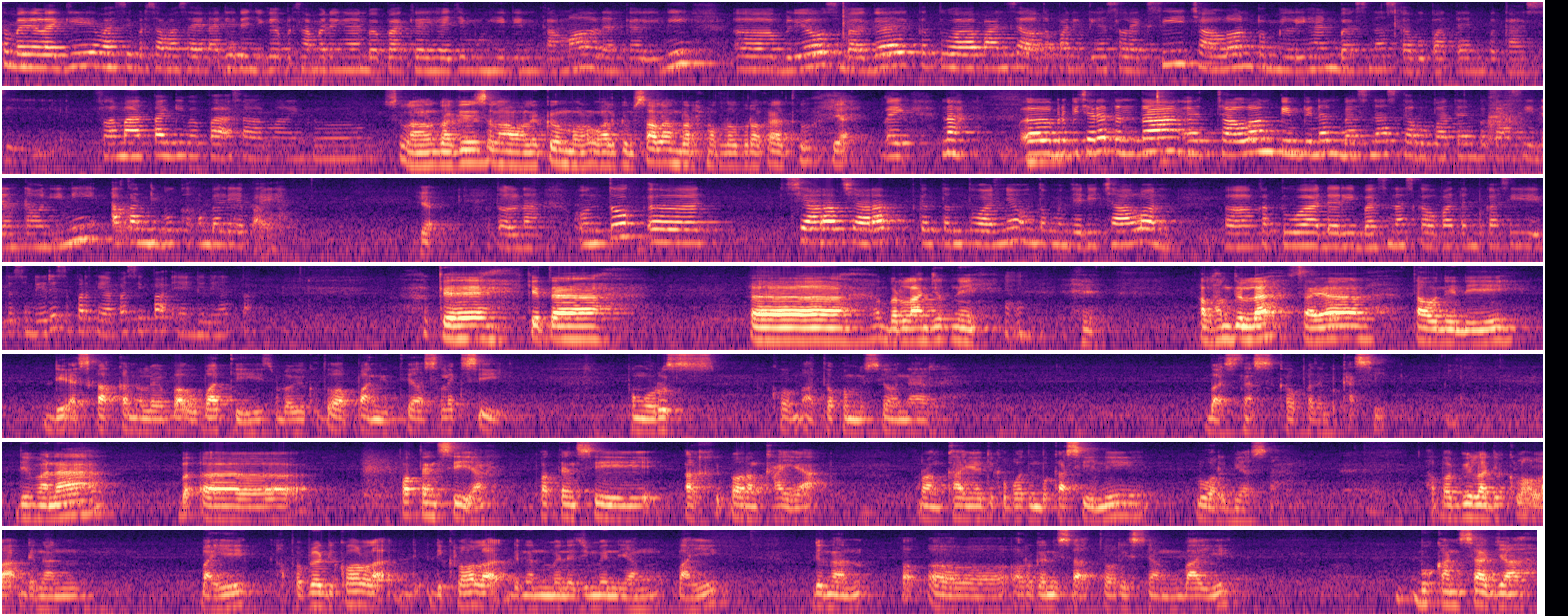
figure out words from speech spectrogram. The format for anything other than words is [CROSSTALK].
kembali lagi masih bersama saya Nadia dan juga bersama dengan Bapak Kiai Haji Muhyiddin Kamal dan kali ini uh, beliau sebagai Ketua Pansel atau Panitia Seleksi Calon Pemilihan Basnas Kabupaten Bekasi. Selamat pagi Bapak, Assalamualaikum. Selamat pagi, Assalamualaikum Waalaikumsalam warahmatullahi wabarakatuh. Ya. Baik, nah uh, berbicara tentang uh, calon pimpinan Basnas Kabupaten Bekasi dan tahun ini akan dibuka kembali ya Pak ya? Ya. Betul. Nah, untuk uh, syarat-syarat ketentuannya untuk menjadi calon uh, ketua dari Basnas Kabupaten Bekasi itu sendiri seperti apa sih Pak yang dilihat Pak? Oke, kita uh, berlanjut nih. [LAUGHS] Alhamdulillah saya tahun ini di SK kan oleh Pak Bupati sebagai ketua panitia seleksi pengurus kom atau komisioner Basnas Kabupaten Bekasi. Ya. Di mana uh, potensi ya potensi orang kaya. Orang kaya di Kabupaten Bekasi ini luar biasa. Apabila dikelola dengan baik apabila dikelola dikelola dengan manajemen yang baik dengan uh, organisatoris yang baik bukan saja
